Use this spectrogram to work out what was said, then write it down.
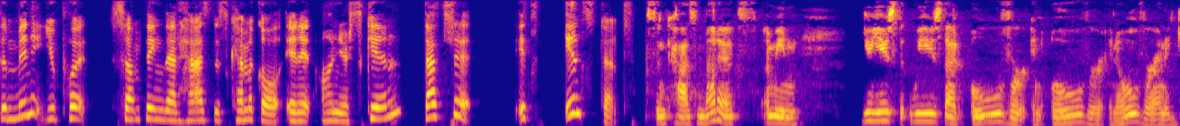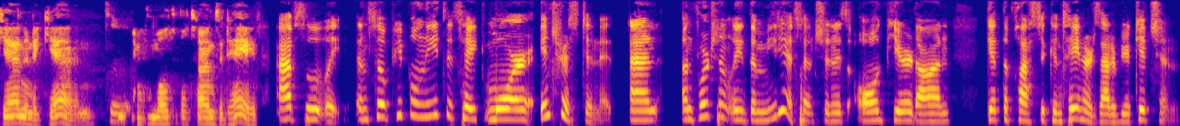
the minute you put something that has this chemical in it on your skin, that's it. It's instant. In cosmetics, I mean, you use that we use that over and over and over and again and again Absolutely. multiple times a day Absolutely. And so people need to take more interest in it. And unfortunately, the media attention is all geared on get the plastic containers out of your kitchen,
